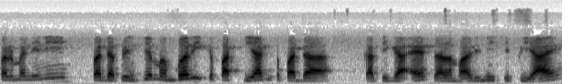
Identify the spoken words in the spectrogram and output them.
permen ini pada prinsip memberi kepastian kepada K3S dalam hal ini CPI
